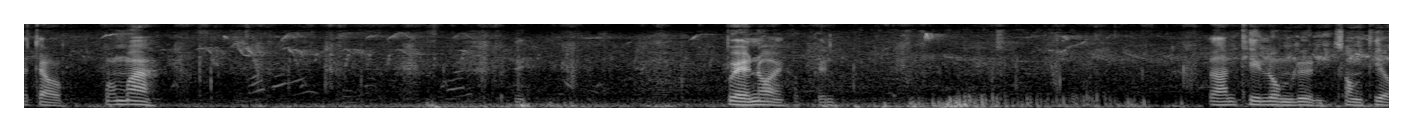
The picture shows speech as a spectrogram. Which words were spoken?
พระเจ้าพ่อมาเปื่อยน้อยครับเป็นร้านที่ลมรื่นท่องเที่ยว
